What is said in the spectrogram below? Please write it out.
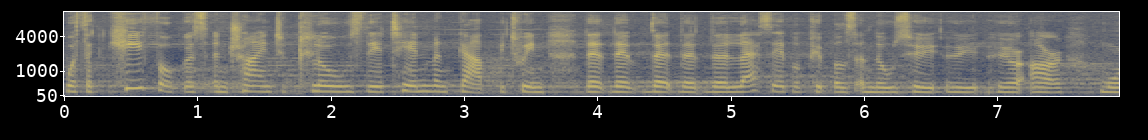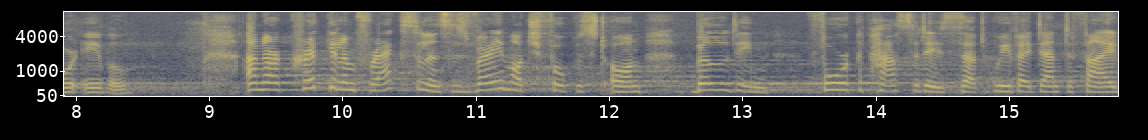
with a key focus in trying to close the attainment gap between the, the, the, the, less able pupils and those who, who, who are more able. And our curriculum for excellence is very much focused on building four capacities that we've identified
